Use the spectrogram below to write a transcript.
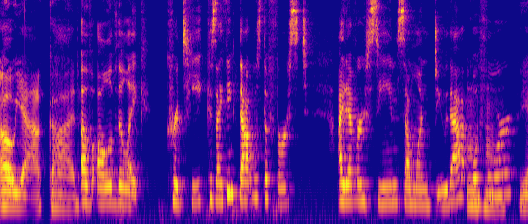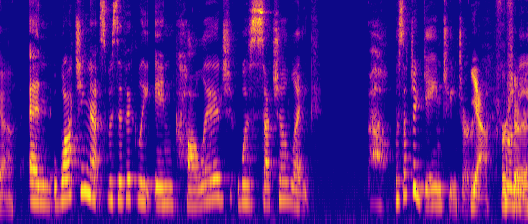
Oh yeah. God. of all of the like critique because I think that was the first I'd ever seen someone do that Mm-hmm. before. Yeah. And watching that specifically in college was such a like was such a game changer. Yeah, for sure.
